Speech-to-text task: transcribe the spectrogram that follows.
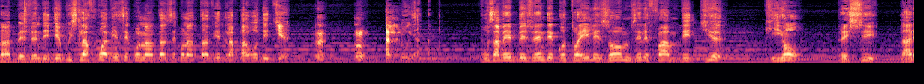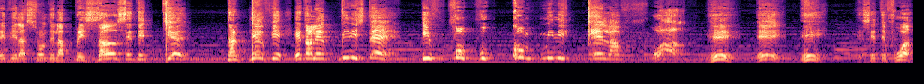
On a besoin de Dieu, puisque la foi vient, ce qu'on entend, ce qu'on entend vient de la parole de Dieu. Hum, hum, Alléluia. Vous avez besoin de côtoyer les hommes et les femmes de Dieu qui ont reçu la révélation de la présence de Dieu dans leur vie et dans leur ministère. Il faut vous communiquer la foi. Et, et, et, et cette foi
